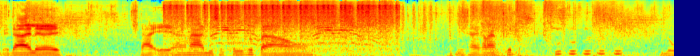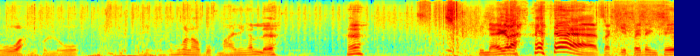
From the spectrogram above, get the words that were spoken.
ไม่ได้เลยตาเอข้างหน้ามีศัตรูหรือเปล่ามีใครกำลังขึ้นรู้อะมีคนรู้มีคนรู้ว่าเราบุกมาอย่างนั้นเหรอฮะอยู่ไหนกันล่ะสะกิดไปหนึ่งที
